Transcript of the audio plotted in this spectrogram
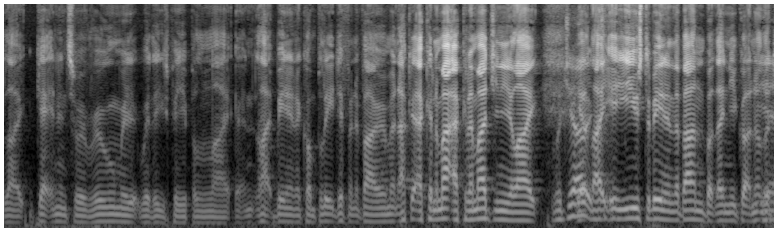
like getting into a room with, with these people and like and like being in a completely different environment? I can I can, ima- I can imagine you like Well, Joe- yeah, like you used to being in the band, but then you've got another Yeah,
